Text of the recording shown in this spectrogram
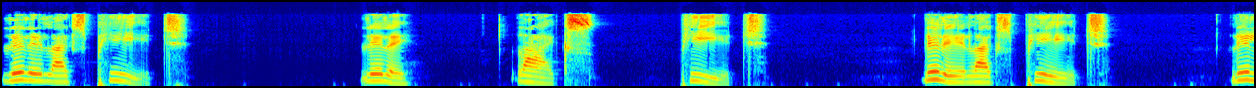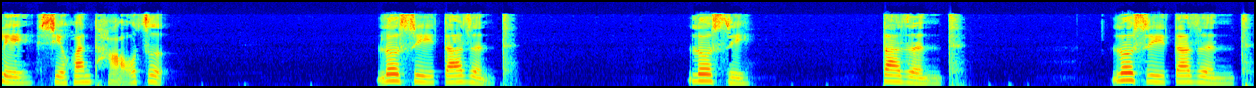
Lily likes peach. Lily likes peach. Lily likes peach. Lily 喜欢桃子。Lucy doesn't. Lucy doesn't. Lucy doesn't.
